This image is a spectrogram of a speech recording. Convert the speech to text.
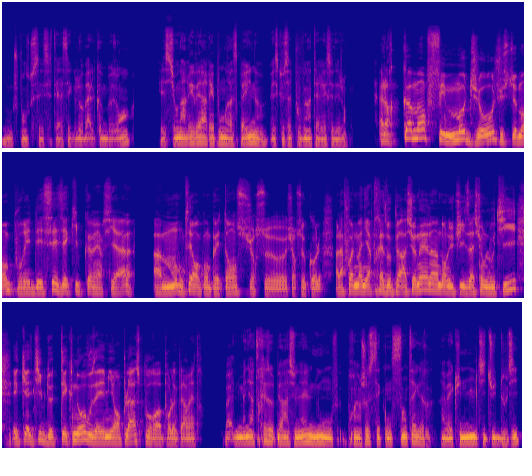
donc je pense que c'était assez global comme besoin. Et si on arrivait à répondre à ce pain, est-ce que ça pouvait intéresser des gens? Alors, comment fait Mojo justement pour aider ses équipes commerciales à monter en compétence sur ce, sur ce call? À la fois de manière très opérationnelle hein, dans l'utilisation de l'outil et quel type de techno vous avez mis en place pour, euh, pour le permettre? Bah, De manière très opérationnelle, nous, on première chose, c'est qu'on s'intègre avec une multitude d'outils.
